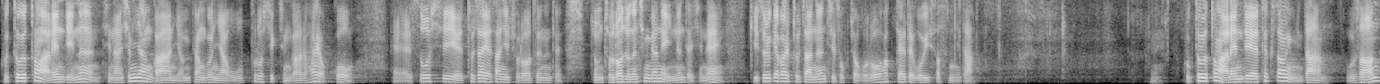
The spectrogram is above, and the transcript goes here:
국토교통 R&D는 지난 10년간 연평균 약 5%씩 증가를 하였고 예, SOC의 투자 예산이 줄어드는 대- 좀 줄어드는 측면에 있는 대신에 기술 개발 투자는 지속적으로 확대되고 있었습니다. 예, 국토교통 R&D의 특성입니다. 우선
